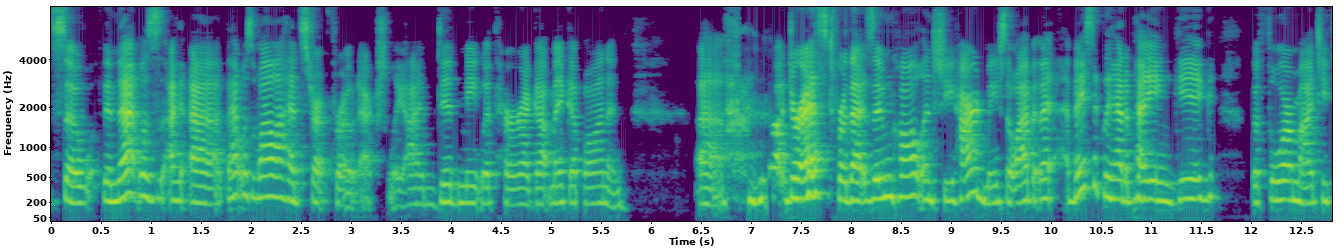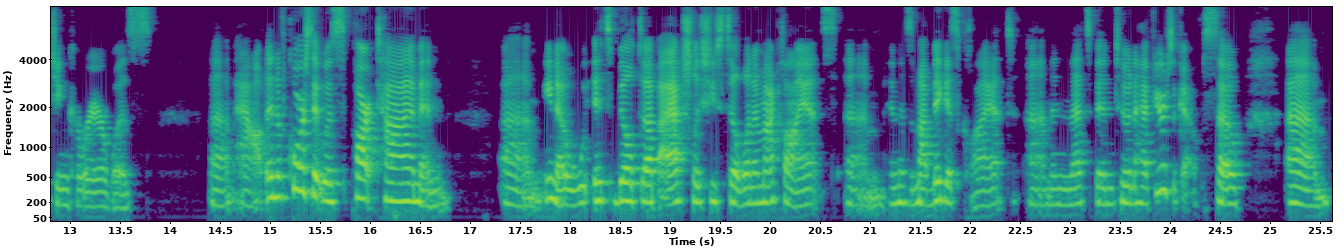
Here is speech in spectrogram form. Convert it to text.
So, and that was uh, that was while I had strep throat. Actually, I did meet with her. I got makeup on and uh, got dressed for that Zoom call, and she hired me. So I basically had a paying gig before my teaching career was um, out. And of course, it was part time, and um, you know, it's built up. I actually, she's still one of my clients, um, and is my biggest client, um, and that's been two and a half years ago. So um,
